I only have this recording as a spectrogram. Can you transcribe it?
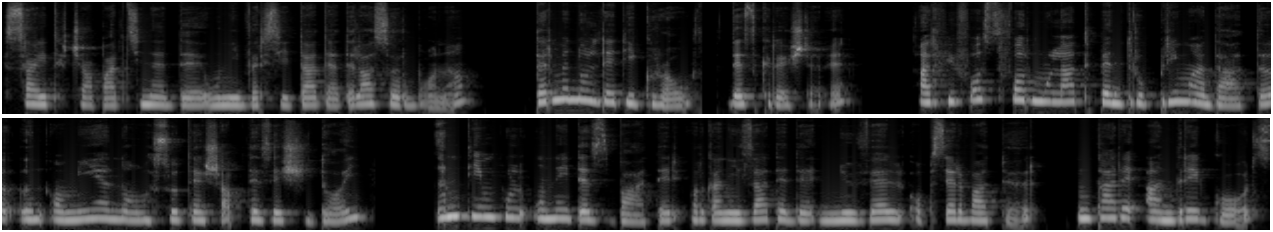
site ce aparține de Universitatea de la Sorbona, termenul de degrowth, descreștere, ar fi fost formulat pentru prima dată în 1972 în timpul unei dezbateri organizate de Nouvel Observateur, în care André Gors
